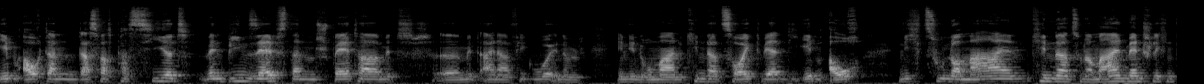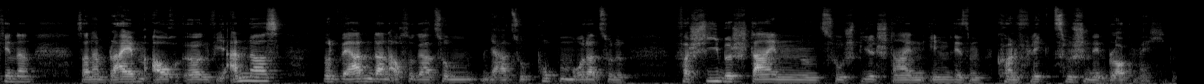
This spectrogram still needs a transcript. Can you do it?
Eben auch dann das, was passiert, wenn Bean selbst dann später mit, äh, mit einer Figur in, einem, in den Romanen Kinder zeugt werden, die eben auch nicht zu normalen Kindern, zu normalen menschlichen Kindern sondern bleiben auch irgendwie anders und werden dann auch sogar zum, ja, zu Puppen oder zu Verschiebesteinen und zu Spielsteinen in diesem Konflikt zwischen den Blockmächten.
